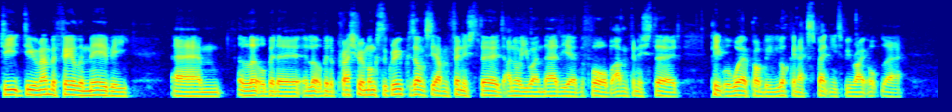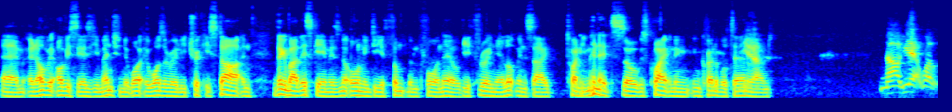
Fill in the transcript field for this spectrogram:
do you, do you remember feeling maybe um, a little bit of a little bit of pressure amongst the group? Because obviously, having finished third, I know you weren't there the year before, but having finished third, people were probably looking, expecting you to be right up there. Um, and obvi- obviously, as you mentioned, it was, it was a really tricky start. And the thing about this game is not only do you thump them 4 0, you 3 0 up inside 20 minutes. So it was quite an in- incredible turnaround. No, yeah, well,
